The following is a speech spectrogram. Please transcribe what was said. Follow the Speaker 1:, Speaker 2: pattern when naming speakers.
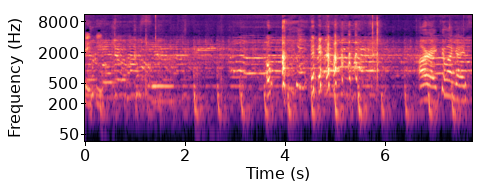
Speaker 1: JP. Oh. All right, come on, guys.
